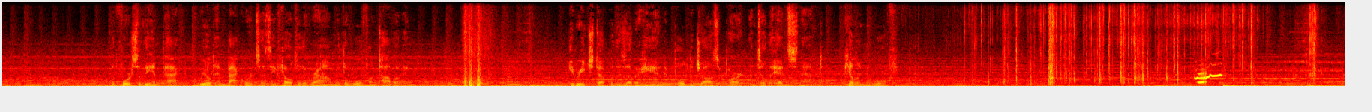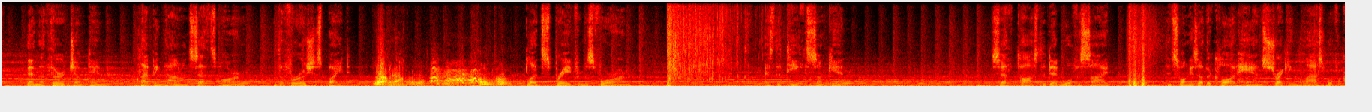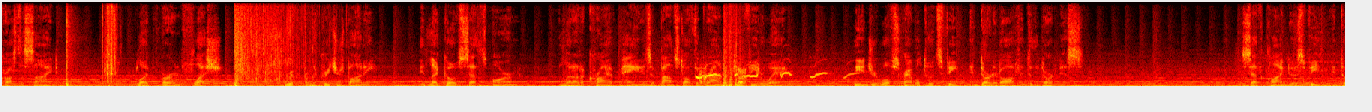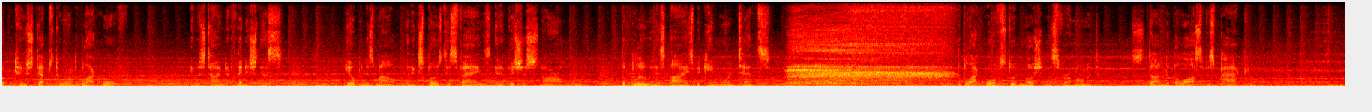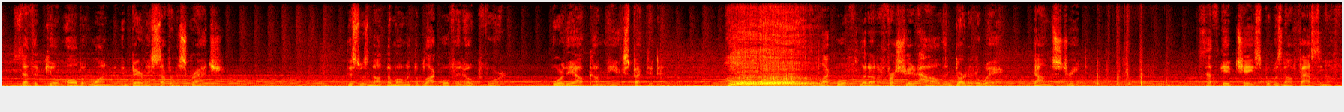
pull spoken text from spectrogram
The force of the impact reeled him backwards as he fell to the ground with the wolf on top of him. He reached up with his other hand and pulled the jaws apart until the head snapped, killing the wolf. Then the third jumped in, clamping down on Seth's arm with a ferocious bite. Blood sprayed from his forearm as the teeth sunk in. Seth tossed the dead wolf aside and swung his other clawed hand, striking the last wolf across the side. Blood, fur, and flesh ripped from the creature's body. It let go of Seth's arm and let out a cry of pain as it bounced off the ground a few feet away. The injured wolf scrambled to its feet and darted off into the darkness. Seth climbed to his feet and took two steps toward the black wolf. It was time to finish this. He opened his mouth and exposed his fangs in a vicious snarl. The blue in his eyes became more intense. The black wolf stood motionless for a moment, stunned at the loss of his pack. Seth had killed all but one and barely suffered a scratch. This was not the moment the Black Wolf had hoped for, or the outcome he expected. The Black Wolf let out a frustrated howl, then darted away, down the street. Seth gave chase, but was not fast enough.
